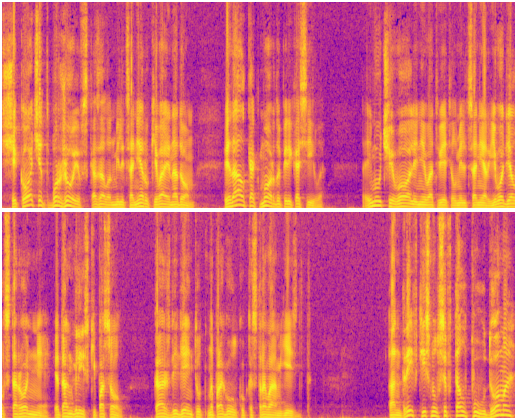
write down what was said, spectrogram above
«Щекочет Буржуев», — сказал он милиционеру, кивая на дом — Видал, как морду перекосило? Да ему чего, лениво ответил милиционер. Его дело стороннее. Это английский посол. Каждый день тут на прогулку к островам ездит. Андрей втиснулся в толпу у дома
